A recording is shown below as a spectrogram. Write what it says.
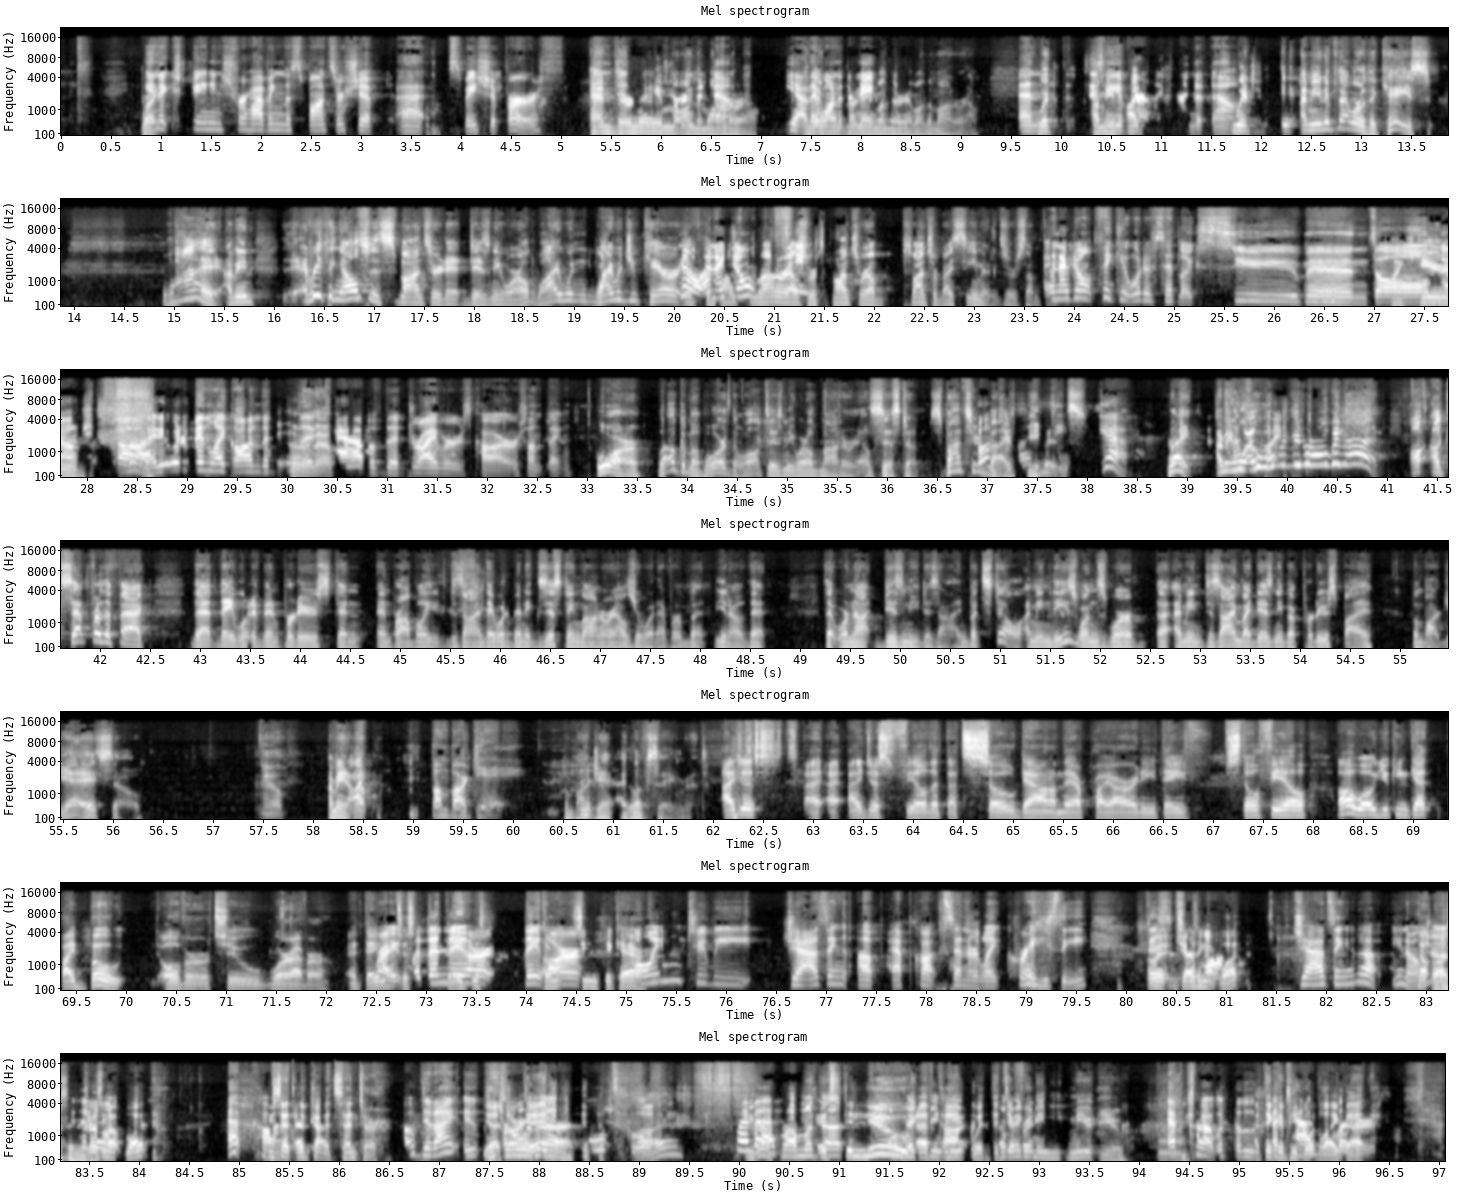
in exchange for having the sponsorship at Spaceship Earth. and their name on the monorail. Yeah, And they, wanted their name, on their name on the monorail. and which- I Disney mean, I- turned it down. Which I mean, if that were the case, why? I mean, everything else is sponsored at Disney World. Why wouldn't? Why would you care No, if and I don't monorails think- were sponsored sponsored by Siemens or something? and I don't think it would have said like Siemens all like down huge. the side. It would have been like on the, the cab of the driver's car or something. Or welcome aboard the Walt Disney World monorail system, sponsored by Sponsored by Siemens. Yeah. Right. I mean, what, what would be wrong with that? Except for the fact that they would have been produced and and probably designed. They would have been existing monorails or whatever, but you know that that were not Disney designed. But still, I mean, these ones were. Uh, I mean, designed by Disney but produced by Bombardier. So, Yeah. I mean, I Bombardier. Bombardier. I love saying that. I just I, I I just feel that that's so down on their priority. They still feel, oh well, you can get by boat over to wherever, And They right, just but then they they, are they are to care. going to be jazzing up Epcot Center like crazy. Oh, wait, jazzing up what? Jazzing it up, you know. No, Jazzing uh, jazzing up. up what? Epcot. You said Epcot Center. oh, did I? Oops, Yes, What's you did. that? old school. My You got a bad. problem with It's that? the new Epcot mute- with the don't different. Make me mute you. Uh, Epcot with the I think the people would attached like that.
